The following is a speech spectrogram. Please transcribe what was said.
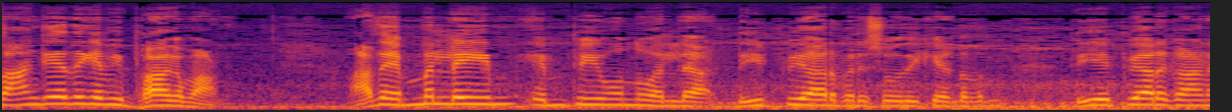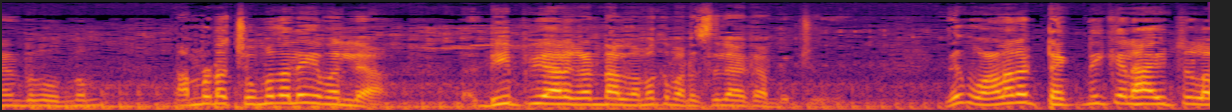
സാങ്കേതിക വിഭാഗമാണ്. അത് എം എൽ എയും എം പിയും ഒന്നുമല്ല ഡി പി ആർ പരിശോധിക്കേണ്ടതും ഡി പി ആർ കാണേണ്ടതൊന്നും നമ്മുടെ ചുമതലയുമല്ല. ഡി പി ആർ കണ്ടാൽ നമുക്ക് മനസ്സിലാക്കാൻ പറ്റൂ. ഇത് വളരെ ടെക്നിക്കലായിട്ടുള്ള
